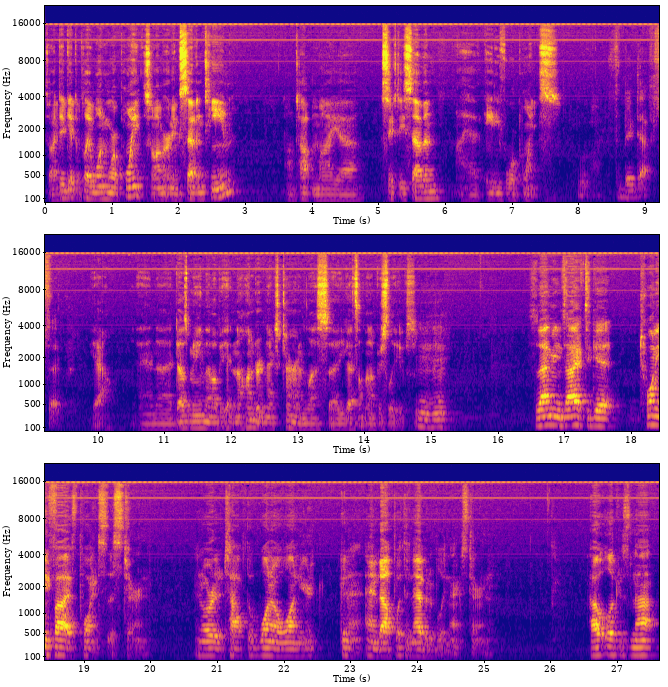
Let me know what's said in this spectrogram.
So I did get to play one more point, so I'm earning 17 on top of my uh, 67. Have 84 points. It's a big deficit. Yeah, and uh, it does mean that I'll be hitting 100 next turn unless uh, you got something up your sleeves. Mm-hmm. So that means I have to get 25 points this turn in order to top the 101 you're going to end up with inevitably next turn. Outlook is not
